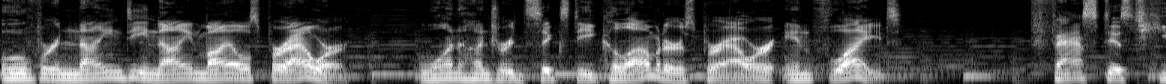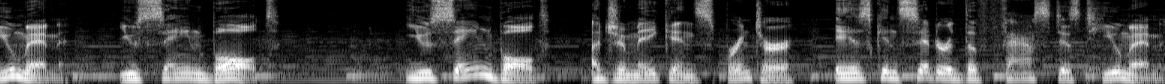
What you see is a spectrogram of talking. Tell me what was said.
over 99 miles per hour, 160 kilometers per hour in flight. Fastest human, Usain Bolt. Usain Bolt, a Jamaican sprinter, is considered the fastest human.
